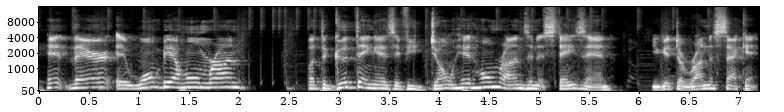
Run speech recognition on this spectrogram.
hit there. It won't be a home run, but the good thing is if you don't hit home runs and it stays in, you get to run the second.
